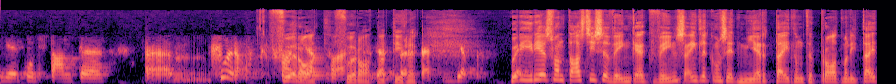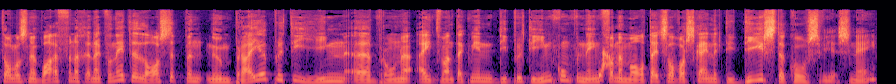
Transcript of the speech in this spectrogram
meer konstante ehm um, voorraad. Voorraad, voorraad natuurlik. Jep. Hoor hierdie is fantastiese wenke. Ek wens eintlik ons het meer tyd om te praat, maar die tyd haal ons nou baie vinnig in. Ek wil net 'n laaste punt noem. Brei jou proteïen uh, bronne uit want ek meen die proteïen komponent ja. van 'n maaltyd sal waarskynlik die duurste kos wees, né? Nee?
